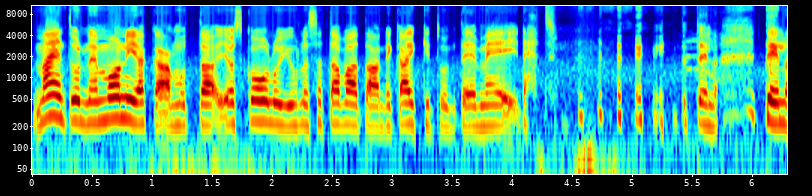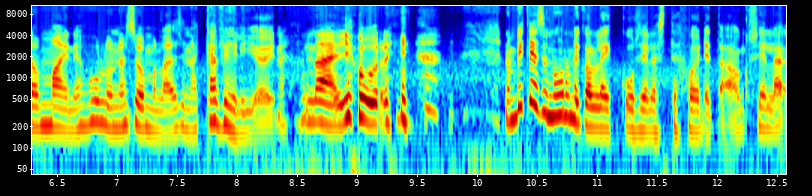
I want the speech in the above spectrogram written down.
mä en tunne moniakaan, mutta jos koulujuhlassa tavataan, niin kaikki tuntee meidät. teillä, teillä on maine hulluna suomalaisina kävelijöinä. Näin juuri. No miten se nurmikon leikkuu siellä sitten hoidetaan? Onko siellä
